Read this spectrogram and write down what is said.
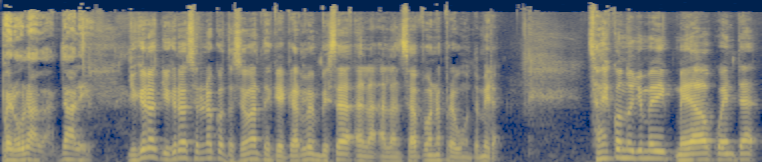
Pero nada, dale. Yo quiero, yo quiero hacer una acotación antes que Carlos empiece a, lanzar por una pregunta. Mira, ¿sabes cuando yo me, he dado cuenta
